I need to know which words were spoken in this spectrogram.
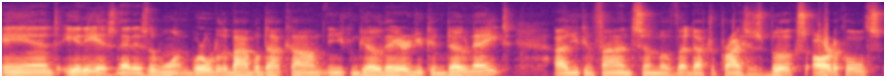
and it is that is the one worldofthebible.com, and you can go there. You can donate. Uh, you can find some of uh, Dr. Price's books, articles,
